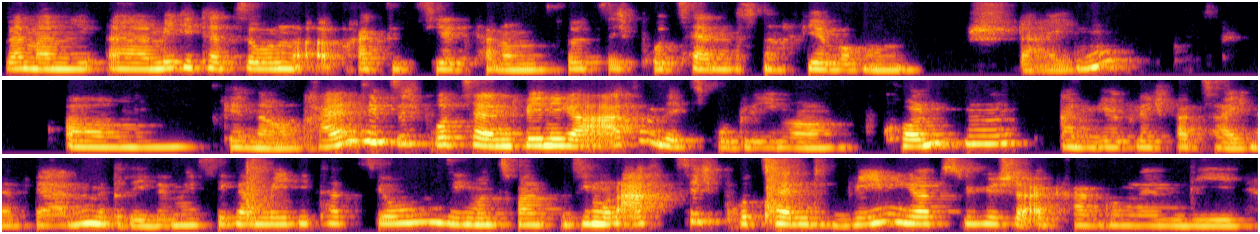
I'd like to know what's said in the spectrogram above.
wenn man äh, Meditation praktiziert, kann um 40 Prozent nach vier Wochen steigen. Ähm, genau, 73 Prozent weniger Atemwegsprobleme konnten angeblich verzeichnet werden mit regelmäßiger Meditation. 27, 87 Prozent weniger psychische Erkrankungen wie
